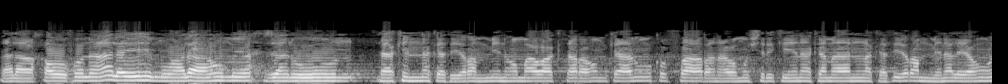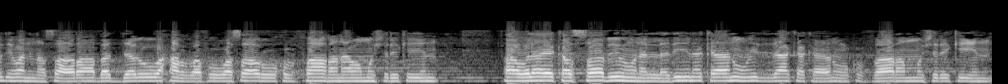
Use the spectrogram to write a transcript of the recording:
فلا خوف عليهم ولا هم يحزنون. لكن كثيرا منهم أو أكثرهم كانوا كفارا أو مشركين كما أن كثيرا من اليهود والنصارى بدلوا وحرفوا وصاروا كفارا أو مشركين. فأولئك الصابئون الذين كانوا إذ ذاك كانوا كفارا مشركين.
